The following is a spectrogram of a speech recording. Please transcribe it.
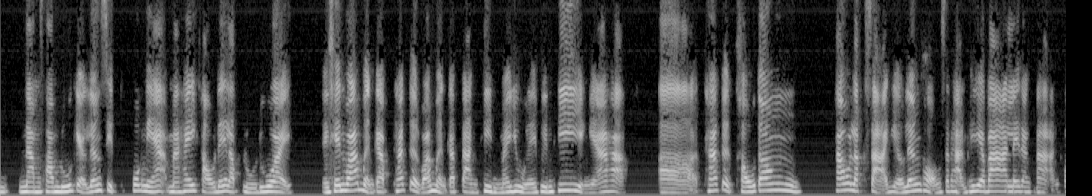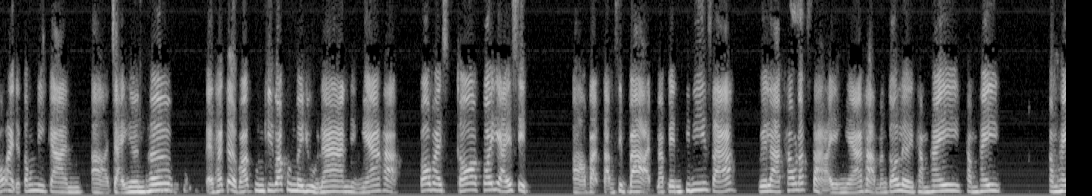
ำนำความรู้เกี่ยวกับเรื่องสิทธิ์พวกเนี้ยมาให้เขาได้รับรู้ด้วย อย่างเช่นว่าเหมือนกับถ้าเกิดว่าเหมือนกับต่างถิ่นมาอยู่ในพื้นที่อย่างเงี้ยค่ะอ่า ถ้าเกิดเขาต้องเข้ารักษาเกี่ยวเรื่องของสถานพยาบาลอะไรต่างๆ เขาอาจจะต้องมีการจ่ายเงินเพิ่ม แต่ถ้าเกิดว่าคุณคิดว่าคุณมาอยู่นานอย่างเงี้ยค่ะ ก็มาก็ก็ย้ายสิทธิ์อ่าบัตรสามสิบาทมาเป็นที่นี่ซะเวลาเข้ารักษาอย่างเงี้ยค่ะ มันก็เลยทำให้ทำให้ทำให้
